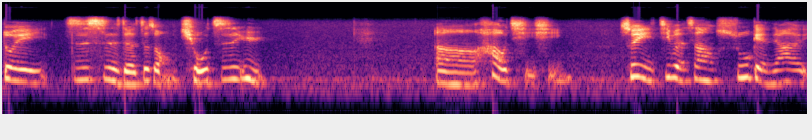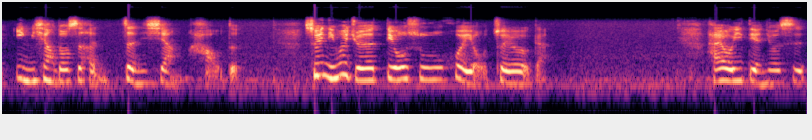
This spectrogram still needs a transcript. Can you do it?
对知识的这种求知欲。呃，好奇心，所以基本上书给人家的印象都是很正向、好的，所以你会觉得丢书会有罪恶感。还有一点就是，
